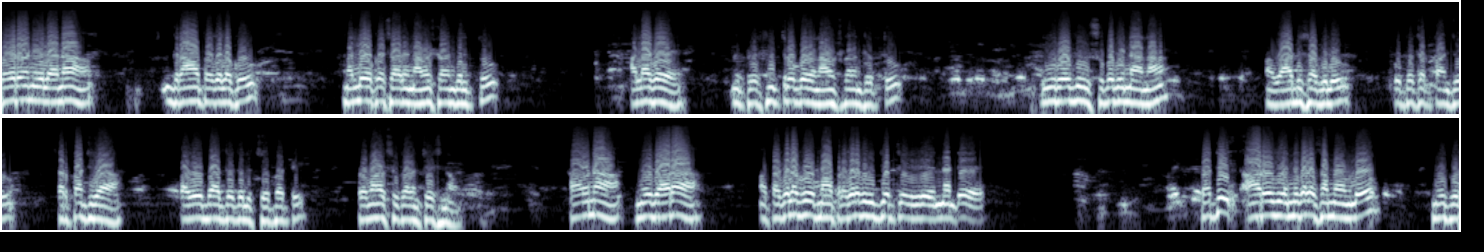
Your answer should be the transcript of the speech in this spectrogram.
గౌరవనీయులైన గ్రామ ప్రజలకు మళ్ళీ ఒకసారి నమస్కారం తెలుపుతూ అలాగే మీ ప్రెస్ కూడా నమస్కారం చెప్తూ ఈరోజు శుభదినాన వార్డు సభ్యులు ఉప సర్పంచ్ సర్పంచ్గా పదవి బాధ్యతలు చేపట్టి ప్రమాణ స్వీకారం చేసినాం. కావున మీ ద్వారా మా ప్రజలకు మా ప్రజలకు విజ్ఞప్తి ఏంటంటే ప్రతి ఆ రోజు ఎన్నికల సమయంలో మీకు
